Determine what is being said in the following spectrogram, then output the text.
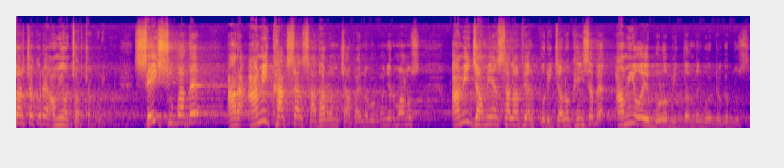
চর্চা করে, আমিও চর্চা করি। সেই সুবাদে আর আমি খাকসার সাধারণ চাঁপাইনবাবগঞ্জের মানুষ, আমি জামিয়া সালাফিয়ার পরিচালক হিসাবে, আমিও এই বড় বিদ্বানদের বৈঠকে বসি।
